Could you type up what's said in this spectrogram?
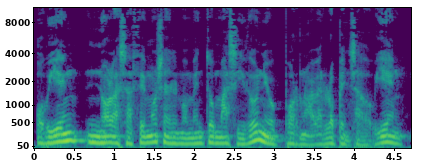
O bien no las hacemos en el momento más idóneo por no haberlo pensado bien.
